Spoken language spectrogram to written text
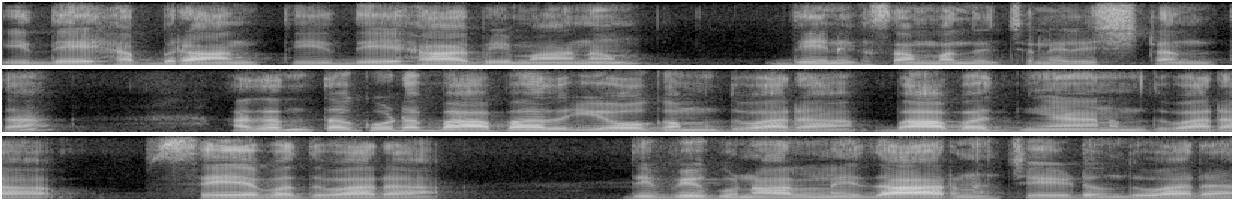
ఈ దేహభ్రాంతి దేహాభిమానం దీనికి సంబంధించిన లిస్ట్ అంతా అదంతా కూడా బాబా యోగం ద్వారా బాబా జ్ఞానం ద్వారా సేవ ద్వారా దివ్య గుణాలని ధారణ చేయడం ద్వారా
